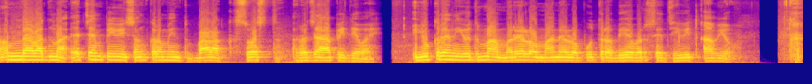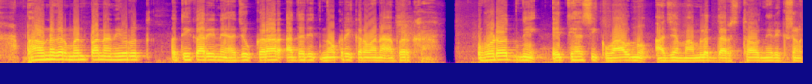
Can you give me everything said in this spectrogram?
અમદાવાદમાં એચએમપીવી સંક્રમિત બાળક સ્વસ્થ, રજા આપી દેવાય યુક્રેન યુદ્ધમાં મરેલો માનેલો પુત્ર બે વર્ષે જીવિત આવ્યો. ભાવનગર મનપાના નિવૃત્ત અધિકારીને હજુ કરાર આધારિત નોકરી કરવાના અભરખા વડોદની ઐતિહાસિક વાવનું આજે મામલતદાર સ્થળ નિરીક્ષણ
